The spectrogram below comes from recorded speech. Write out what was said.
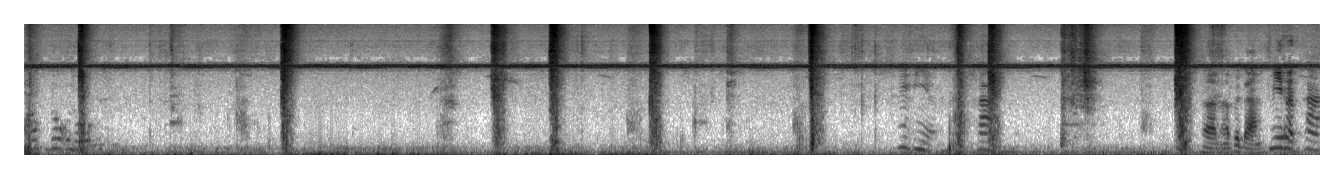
นกดุดุอืมเอียงค่ะ ทานเอาไปดังมีหัดทาน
